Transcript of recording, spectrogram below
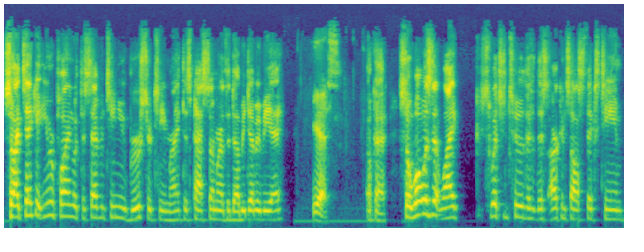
So I take it you were playing with the 17U Brewster team, right? This past summer at the WWBA? Yes. Okay. So what was it like switching to the, this Arkansas Sticks team,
